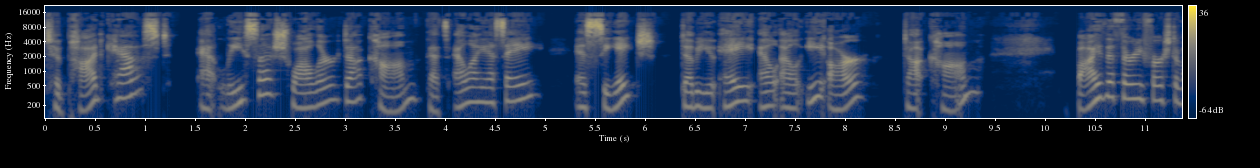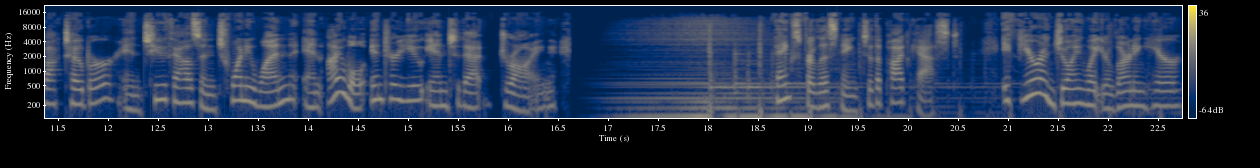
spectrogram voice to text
to podcast at lisaschwaller.com. That's L I S A S C H W A L L E R dot com by the 31st of October in 2021, and I will enter you into that drawing. Thanks for listening to the podcast. If you're enjoying what you're learning here,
